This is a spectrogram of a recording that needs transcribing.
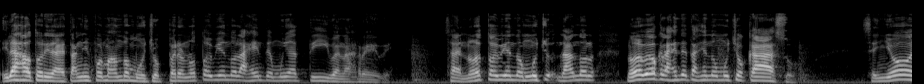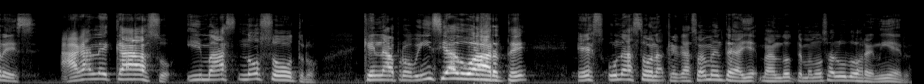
y las autoridades están informando mucho, pero no estoy viendo la gente muy activa en las redes. O sea, no estoy viendo mucho, dando, no veo que la gente está haciendo mucho caso. Señores, háganle caso, y más nosotros, que en la provincia de Duarte es una zona que casualmente ayer te mandó un saludo Renier.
